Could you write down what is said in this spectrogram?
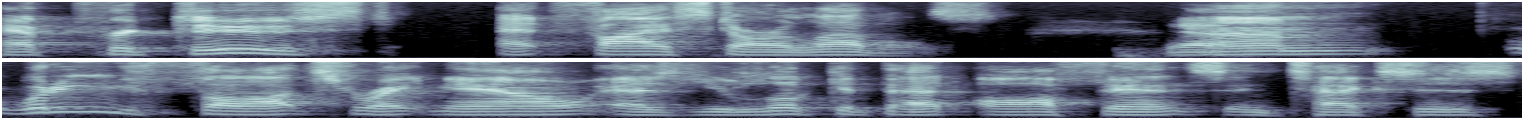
have produced at five star levels. Yeah. Um, what are your thoughts right now as you look at that offense in Texas?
